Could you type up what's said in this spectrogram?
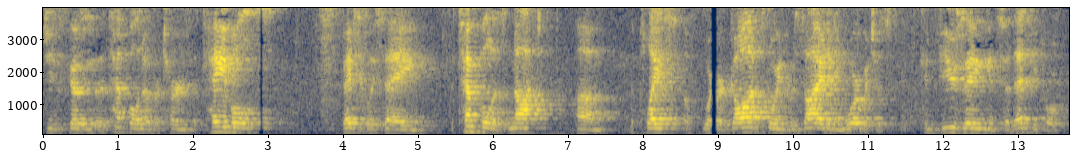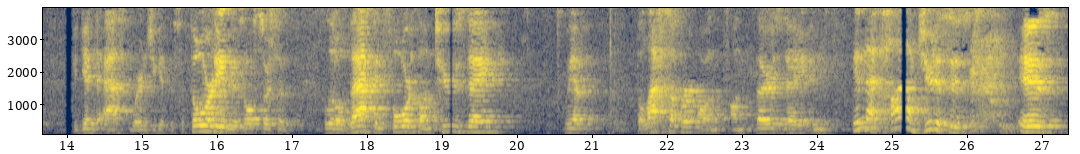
Jesus goes into the temple and overturns the tables, basically saying the temple is not um, the place of where God is going to reside anymore, which is confusing. And so then people begin to ask, where did you get this authority? And there's all sorts of little back and forth on Tuesday. We have the Last Supper on, on Thursday. And in that time, Judas is, is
